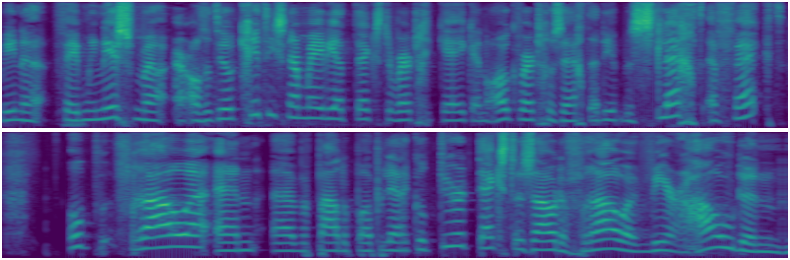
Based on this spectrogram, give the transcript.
binnen feminisme er altijd heel kritisch naar mediateksten werd gekeken. En ook werd gezegd dat die hebben een slecht effect op vrouwen. En eh, bepaalde populaire cultuurteksten zouden vrouwen weerhouden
